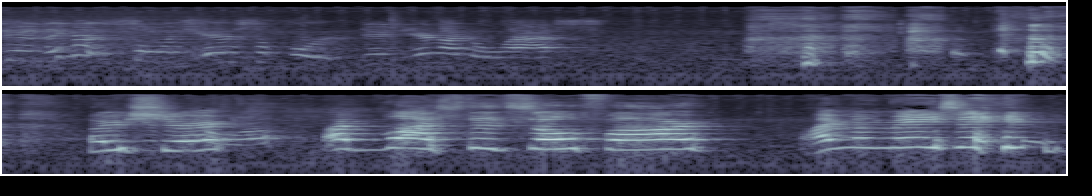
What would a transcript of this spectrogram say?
Dude, they got so much air support. Dude, you're not gonna last. Are you sure? I've blasted so far. I'm amazing.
